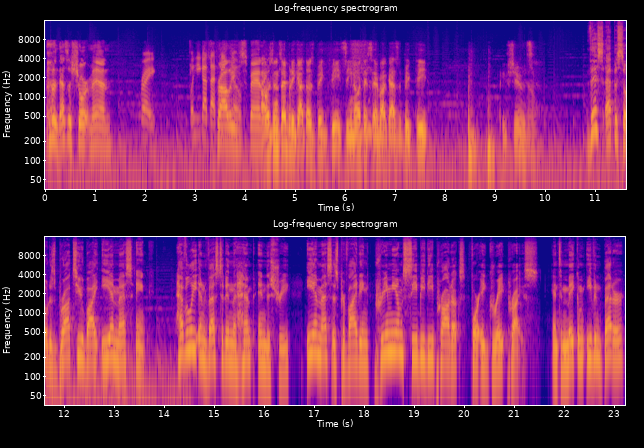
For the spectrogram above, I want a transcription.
That's a short man. Right. But he got that Probably feet. Hispanic. I was gonna say, but he got those big feet. So you know what they say about guys with big feet? Big shoes. You. This episode is brought to you by EMS Inc. Heavily invested in the hemp industry, EMS is providing premium CBD products for a great price. And to make them even better,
